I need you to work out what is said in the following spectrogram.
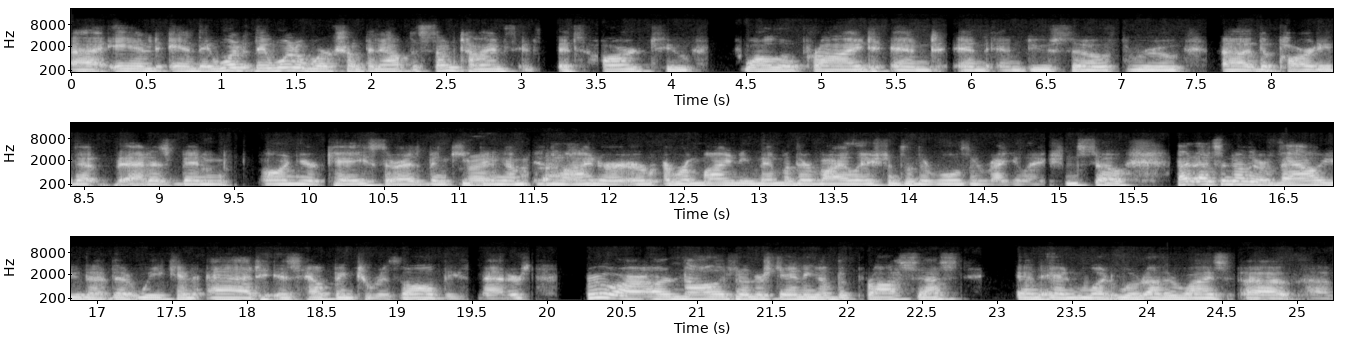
uh, and and they want they want to work something out. But sometimes it's it's hard to swallow pride and and and do so through uh, the party that that has been on your case or has been keeping right. them in line or, or, or, reminding them of their violations of the rules and regulations. So that, that's another value that that we can add is helping to resolve these matters through our, our knowledge and understanding of the process and and what would otherwise uh, uh,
